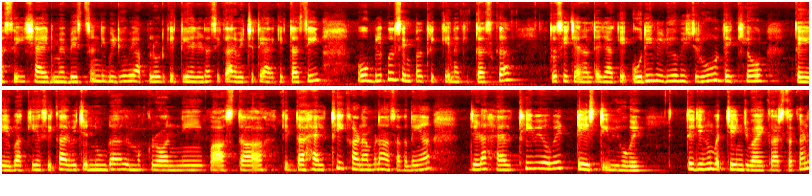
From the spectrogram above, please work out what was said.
ਅਸੀਂ ਸ਼ਾਇਦ ਮੈਂ ਬੇਸਣ ਦੀ ਵੀਡੀਓ ਵੀ ਅਪਲੋਡ ਕੀਤੀ ਹੈ, ਜਿਹੜਾ ਅਸੀਂ ਘਰ ਵਿੱਚ ਤਿਆਰ ਕੀਤਾ ਸੀ, ਉਹ ਬਿਲਕੁਲ ਸਿੰਪਲ ਤਰੀਕੇ ਨਾਲ ਕੀਤਾ ਸੀਗਾ। ਤੁਸੀਂ ਚੈਨਲ ਤੇ ਜਾ ਕੇ ਉਹਦੀ ਵੀਡੀਓ ਵੀ ਜ਼ਰੂਰ ਦੇਖਿਓ ਤੇ ਬਾਕੀ ਅਸੀਂ ਘਰ ਵਿੱਚ ਨੂਡਲ ਮਕਰੋਨੀ ਪਾਸਤਾ ਕਿੱਦਾਂ ਹੈਲਥੀ ਖਾਣਾ ਬਣਾ ਸਕਦੇ ਆ ਜਿਹੜਾ ਹੈਲਥੀ ਵੀ ਹੋਵੇ ਟੇਸਟੀ ਵੀ ਹੋਵੇ। ਤੇ ਜਿਹਨੂੰ ਬੱਚੇ ਇੰਜੋਏ ਕਰ ਸਕਣ,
